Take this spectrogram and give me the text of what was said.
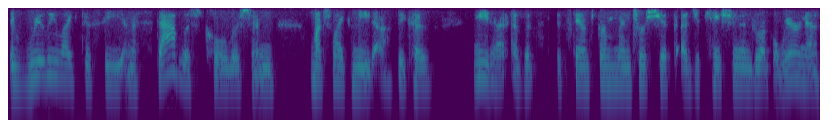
They really like to see an established coalition, much like MEADA, because MEADA, as it, it stands for Mentorship, Education, and Drug Awareness,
